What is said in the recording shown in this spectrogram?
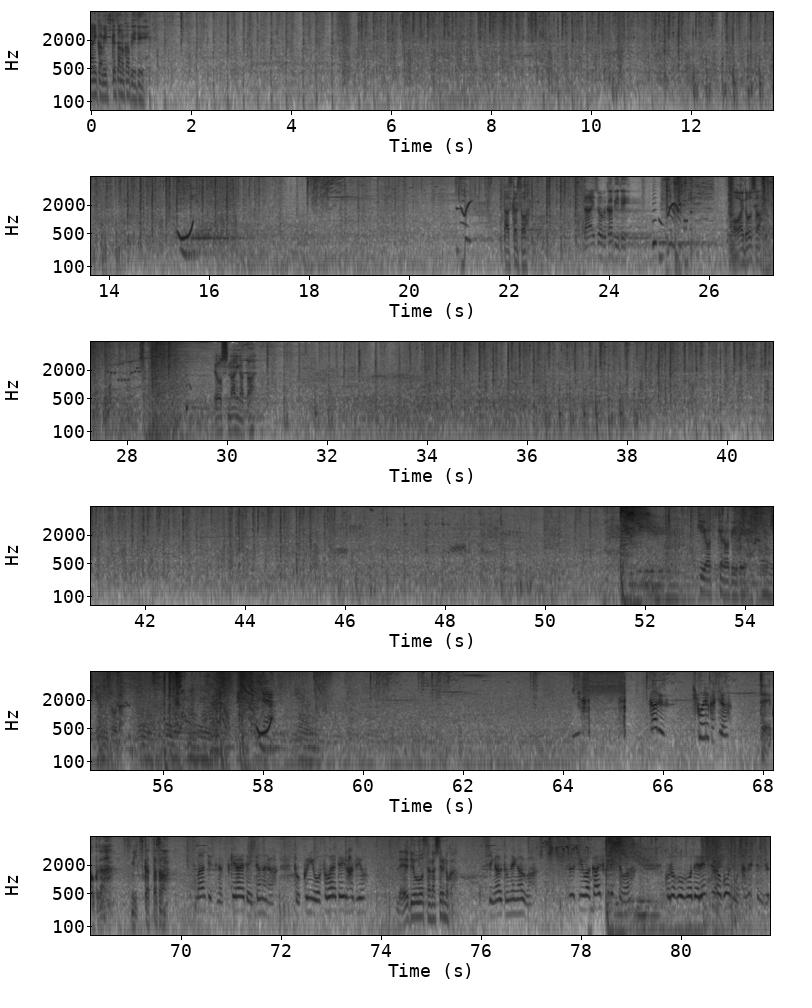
何か見つけたのか BD 助かるぞ。大丈夫か BD おいどうした？よし何があった？気をつけろ BD 危険そうだ。カル聞こえるかしら？帝国だ。見つかったぞ。マンティスがつけられていたならとっくに襲われているはずよ。霊廟を探してるのか？違うと願うわ。通信は回復できたわ。この方法で連中の傍受も試してみる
